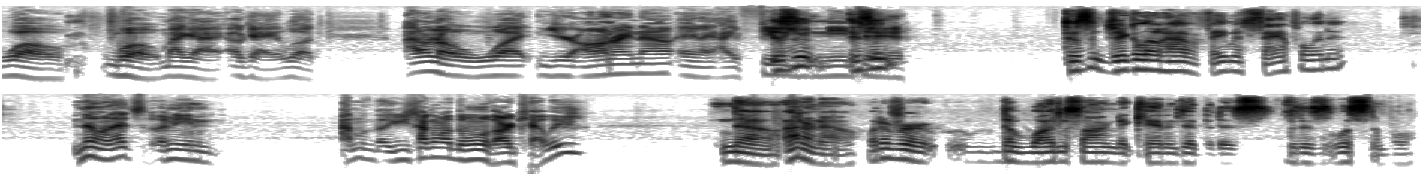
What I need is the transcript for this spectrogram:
whoa, whoa, my guy. Okay, look. I don't know what you're on right now, and I, I feel you Isn't- need to. Doesn't Gigolo have a famous sample in it? No, that's. I mean, I don't. Are you talking about the one with R. Kelly? No, I don't know. Whatever the one song that Cannon did that is that is listenable.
